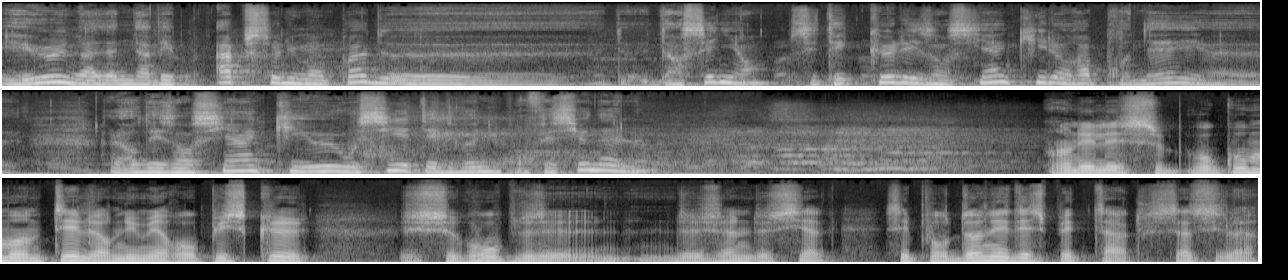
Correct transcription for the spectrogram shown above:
et eux n'a- n'avaient absolument pas de- de- d'enseignants. C'était que les anciens qui leur apprenaient. euh, alors des anciens qui eux aussi étaient devenus professionnels. on les laisse beaucoup monter leur numéro, puisque ce groupe de, jeunes de cirque, c'est pour donner des spectacles. Ça, c'est la,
